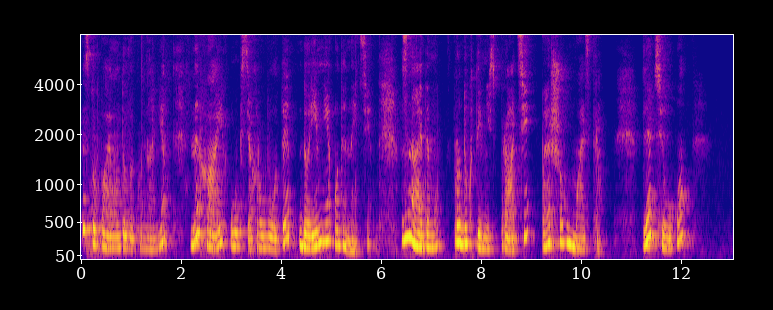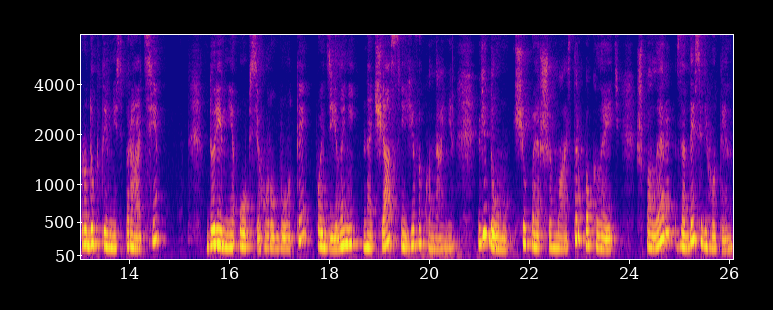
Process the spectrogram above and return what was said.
Приступаємо до виконання. Нехай обсяг роботи дорівнює одиниці. Знайдемо продуктивність праці першого майстра. Для цього продуктивність праці дорівнює обсягу роботи, поділені на час її виконання. Відомо, що перший майстер поклеїть шпалери за 10 годин.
